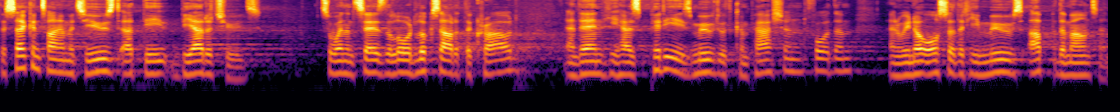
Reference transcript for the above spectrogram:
The second time it's used at the Beatitudes. So when it says the Lord looks out at the crowd, and then he has pity, he's moved with compassion for them, and we know also that he moves up the mountain.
